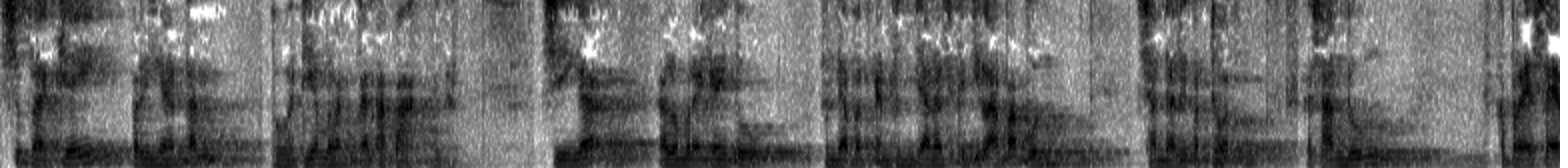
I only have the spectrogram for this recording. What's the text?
sebagai peringatan bahwa dia melakukan apa. Gitu. Sehingga kalau mereka itu mendapatkan bencana sekecil apa pun, sandali pedot, kesandung, kepreset,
